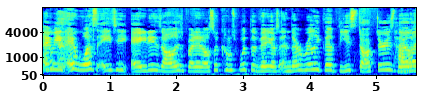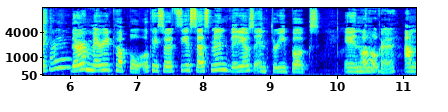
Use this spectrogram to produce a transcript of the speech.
i mean it was 80 dollars but it also comes with the videos and they're really good these doctors How they're like were they? they're a married couple okay so it's the assessment videos and three books and Oh, okay. um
